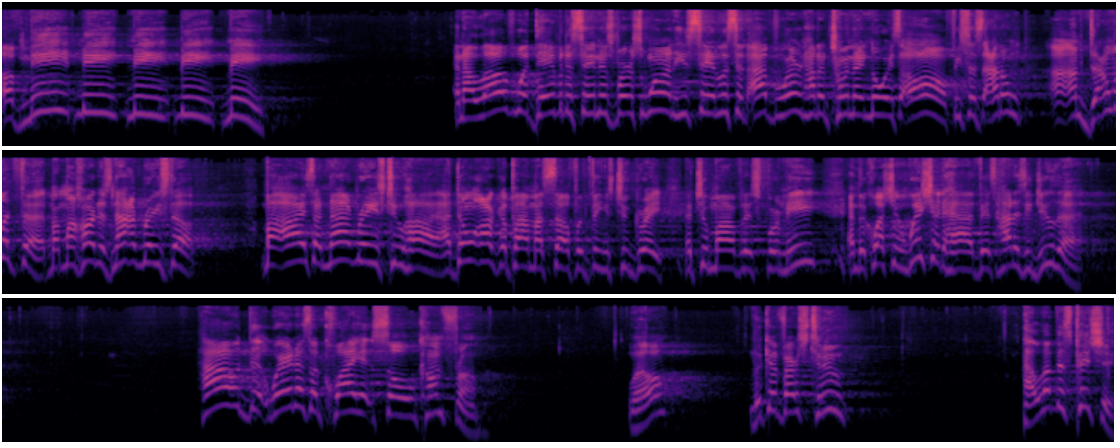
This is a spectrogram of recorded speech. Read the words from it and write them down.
of me, me, me, me, me? And I love what David is saying in verse one. He's saying, listen, I've learned how to turn that noise off. He says, I don't, I'm done with that. My, my heart is not raised up. My eyes are not raised too high. I don't occupy myself with things too great and too marvelous for me. And the question we should have is, how does he do that? How, where does a quiet soul come from? Well, look at verse two. I love this picture.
